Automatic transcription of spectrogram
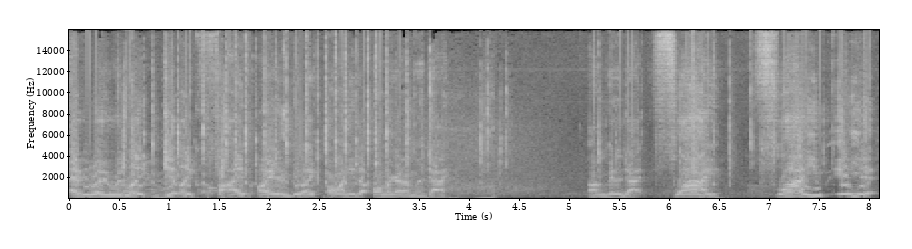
everybody would like get like five iron and be like, oh I need to oh my god, I'm gonna die. I'm gonna die. Fly! Fly, you idiot!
